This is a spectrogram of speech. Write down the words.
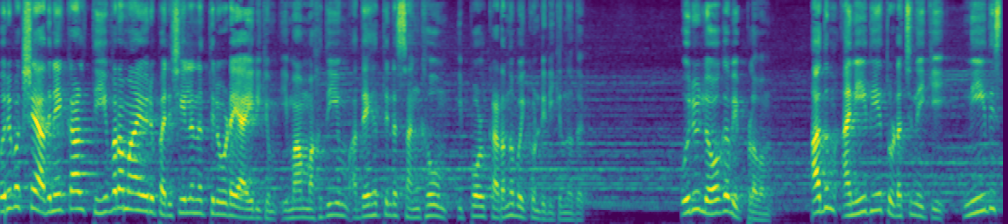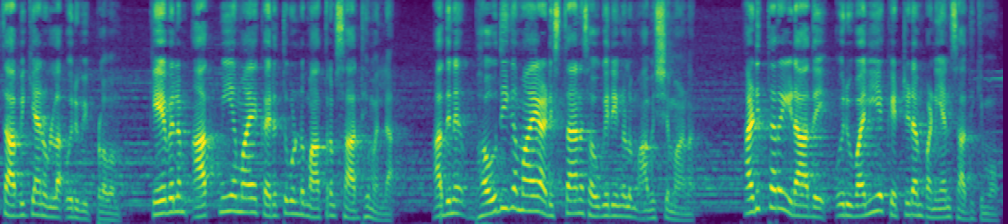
ഒരുപക്ഷെ അതിനേക്കാൾ തീവ്രമായ ഒരു പരിശീലനത്തിലൂടെയായിരിക്കും ഇമാം മഹദിയും അദ്ദേഹത്തിന്റെ സംഘവും ഇപ്പോൾ കടന്നുപോയിക്കൊണ്ടിരിക്കുന്നത്. ഒരു ലോകവിപ്ലവം. അതും അനീതിയെ തുടച്ചു നീക്കി നീതി സ്ഥാപിക്കാനുള്ള ഒരു വിപ്ലവം. കേവലം ആത്മീയമായ കരുത്തുകൊണ്ട് മാത്രം സാധ്യമല്ല. അതിന് ഭൗതികമായ അടിസ്ഥാന സൗകര്യങ്ങളും ആവശ്യമാണ്. അടിത്തറയിടാതെ ഒരു വലിയ കെട്ടിടം പണിയാൻ സാധിക്കുമോ?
